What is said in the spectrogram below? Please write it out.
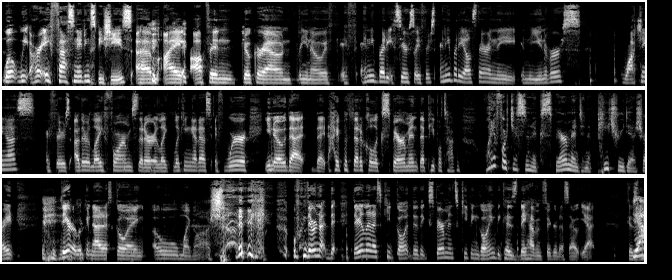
Well, we are a fascinating species. Um, I often joke around, you know, if if anybody seriously, if there's anybody else there in the in the universe watching us, if there's other life forms that are like looking at us, if we're, you know, that that hypothetical experiment that people talk about, what if we're just an experiment in a petri dish, right? they're looking at us going, "Oh my gosh!" they're not. They, they let us keep going. The experiments keeping going because they haven't figured us out yet yeah,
